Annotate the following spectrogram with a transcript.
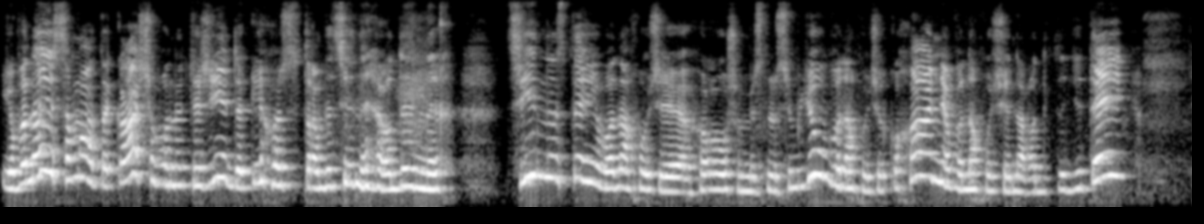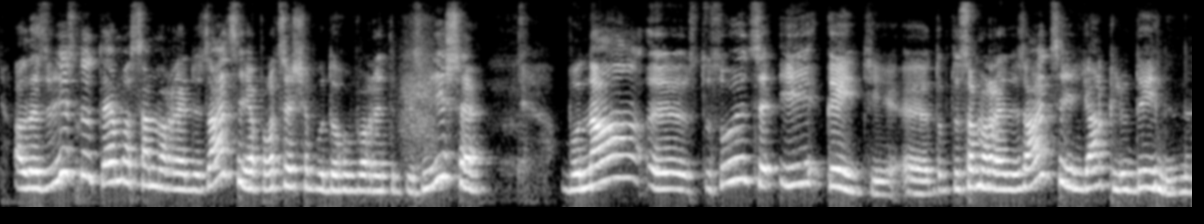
І вона є сама така, що вона тяжіє до якихось традиційних родинних цінностей, вона хоче хорошу міцну сім'ю, вона хоче кохання, вона хоче народити дітей. Але, звісно, тема самореалізації, я про це ще буду говорити пізніше. Вона е, стосується і Кейті, е, тобто самореалізації як людини, не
